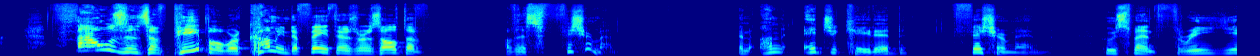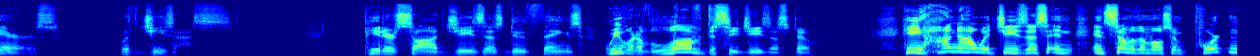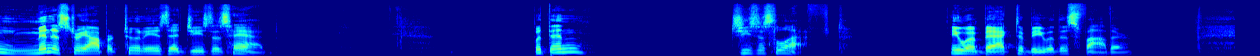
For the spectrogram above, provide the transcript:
Thousands of people were coming to faith as a result of, of this fisherman, an uneducated fisherman who spent three years with Jesus. Peter saw Jesus do things we would have loved to see Jesus do. He hung out with Jesus in, in some of the most important ministry opportunities that Jesus had. But then Jesus left. He went back to be with his Father.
